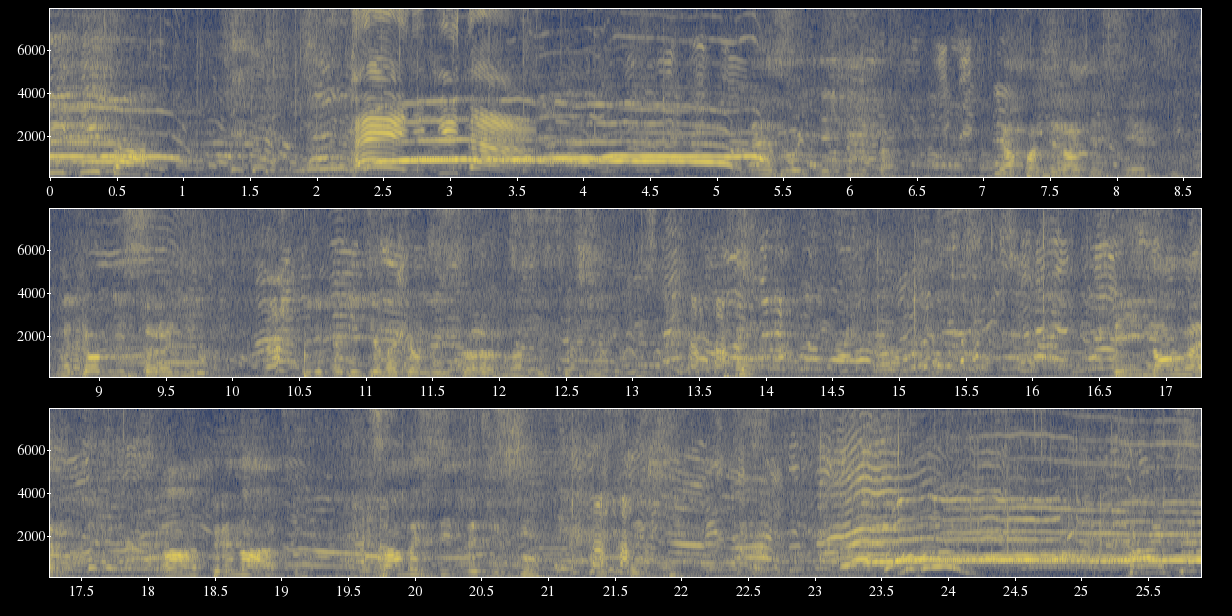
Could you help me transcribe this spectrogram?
Нікіта. Гей, Нікіта! Мене звуть Никита. Я пожиратель смерти. На темной стороне. Переходите на темную сторону, у нас есть печенье. Мій номер. А, 13. Саме світле число. Почти. Катя.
